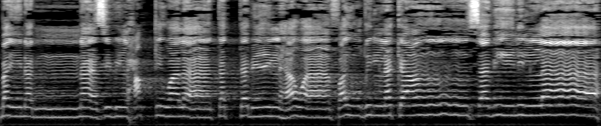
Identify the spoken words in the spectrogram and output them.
بين الناس بالحق ولا تتبع الهوى فيضلك عن سبيل الله.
